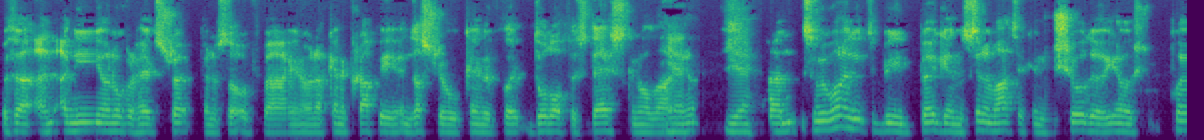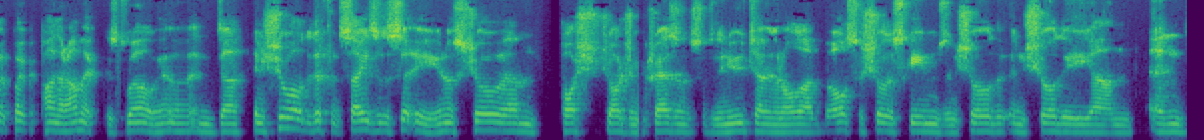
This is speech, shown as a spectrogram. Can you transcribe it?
with a, a, a neon overhead strip and a sort of, uh, you know, and a kind of crappy industrial kind of like dole office desk and all that, Yeah. you know. yeah, Um, so we wanted it to be big and cinematic and show the, you know, quite, quite panoramic as well, you know, and uh, and show all the different sides of the city, you know, show um, posh Georgian crescents of the new town and all that, but also show the schemes and show the and show the um, and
